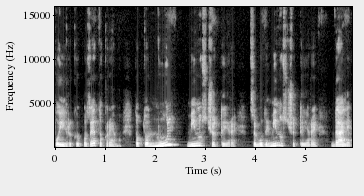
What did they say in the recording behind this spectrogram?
по y по z окремо. Тобто 0 мінус 4. Це буде мінус 4. Далі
